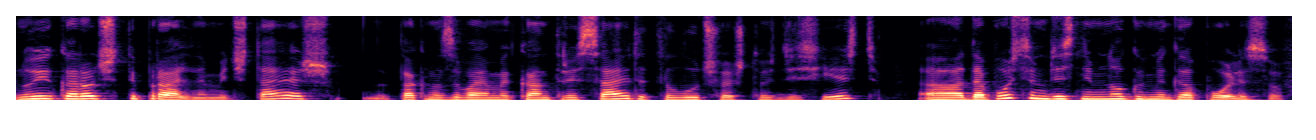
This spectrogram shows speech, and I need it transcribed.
Ну и, короче, ты правильно мечтаешь. Так называемый countryside – это лучшее, что здесь есть. А, допустим, здесь немного мегаполисов.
